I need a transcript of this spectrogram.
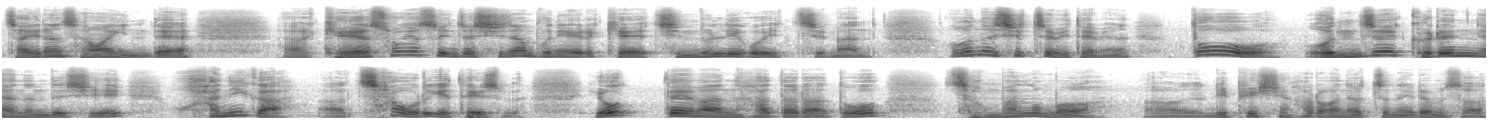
자 이런 상황인데 아, 계속해서 이제 시장 분위기가 이렇게 짓눌리고 있지만 어느 시점이 되면 또 언제 그랬냐는 듯이 환희가 아, 차오르게 되어 있습니다. 요때만 하더라도 정말로 뭐 어, 리피싱 하러 가네 어쩌네 이러면서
